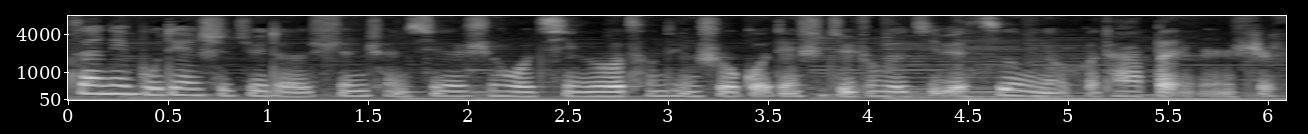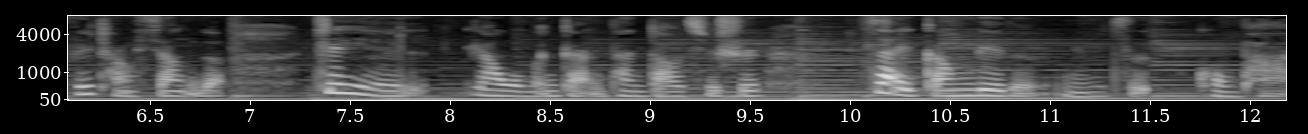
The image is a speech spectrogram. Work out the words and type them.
在那部电视剧的宣传期的时候，秦娥曾经说过，电视剧中的几位色呢和她本人是非常像的，这也让我们感叹到，其实再刚烈的女子，恐怕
